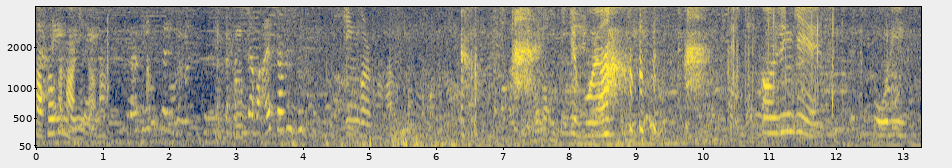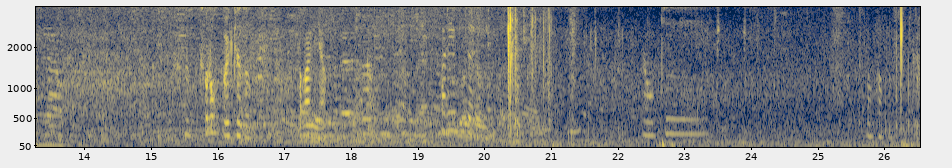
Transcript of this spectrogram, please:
자석은 아니잖아. 봐가지고. 이게 뭐야? 어, 신기해. 오리. 초록불 켜졌어. 잠깐요. 하리보제리. 여기. 들어가 봅시다.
